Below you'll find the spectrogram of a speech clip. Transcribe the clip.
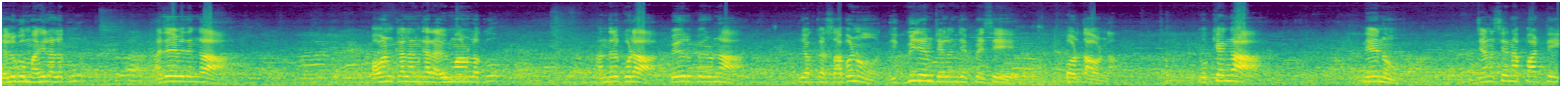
తెలుగు మహిళలకు అదేవిధంగా పవన్ కళ్యాణ్ గారి అభిమానులకు అందరికి కూడా పేరు పేరున ఈ యొక్క సభను దిగ్విజయం చేయాలని చెప్పేసి కోరుతా ఉన్నా. ముఖ్యంగా నేను జనసేన పార్టీ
